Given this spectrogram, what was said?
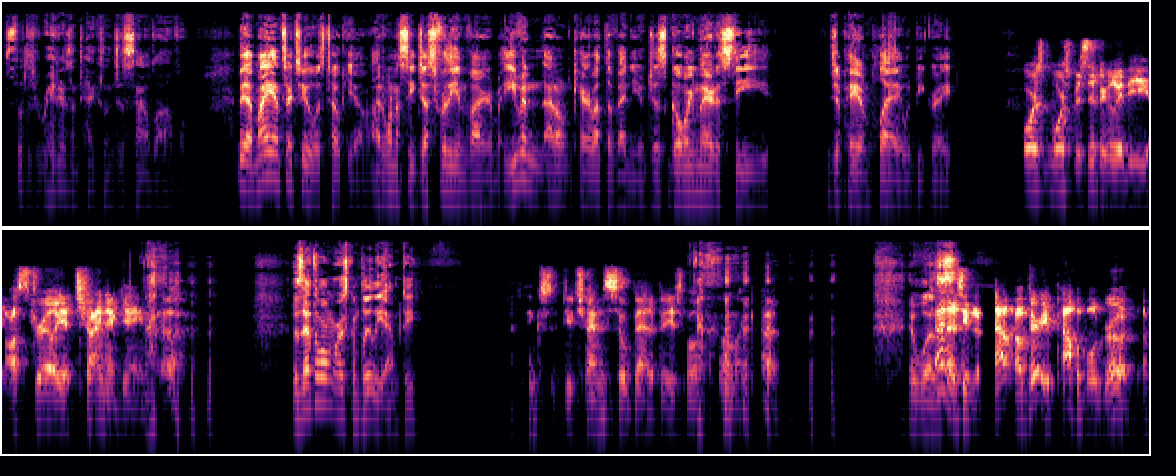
So just Raiders and Texans just sounds awful. But yeah, my answer too was Tokyo. I'd want to see just for the environment. Even I don't care about the venue. Just going there to see Japan play would be great. Or more specifically, the Australia China game. Was that the one where it's completely empty? I think so. Dude, China's so bad at baseball. Oh my god. It was, China has seen a, pal- a very palpable growth of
